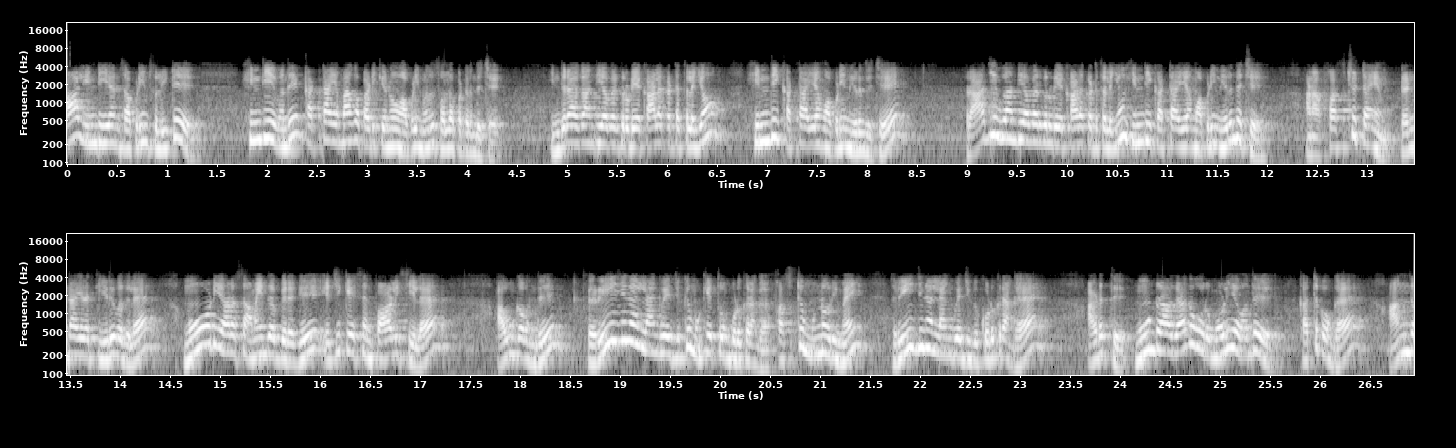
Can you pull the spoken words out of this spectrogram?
all Indians அப்படின்னு சொல்லிட்டு ஹிந்தியை வந்து கட்டாயமாக படிக்கணும் அப்படின்னு வந்து சொல்லப்பட்டிருந்துச்சு. இந்திரா காந்தி அவர்களுடைய காலகட்டத்திலையும் ஹிந்தி கட்டாயம் அப்படின்னு இருந்துச்சு. ராஜீவ் காந்தி அவர்களுடைய காலகட்டத்திலையும் ஹிந்தி கட்டாயம் அப்படின்னு இருந்துச்சு. ஆனால் ஃபஸ்ட்டு டைம் ரெண்டாயிரத்தி இருபதில் மோடி அரசு அமைந்த பிறகு எஜுகேஷன் பாலிசியில் அவங்க வந்து ரீஜினல் லாங்குவேஜுக்கு முக்கியத்துவம் கொடுக்குறாங்க. ஃபஸ்ட்டு முன்னுரிமை ரீஜினல் லாங்குவேஜுக்கு கொடுக்குறாங்க. அடுத்து மூன்றாவதாக ஒரு மொழியை வந்து கற்றுக்கோங்க அந்த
